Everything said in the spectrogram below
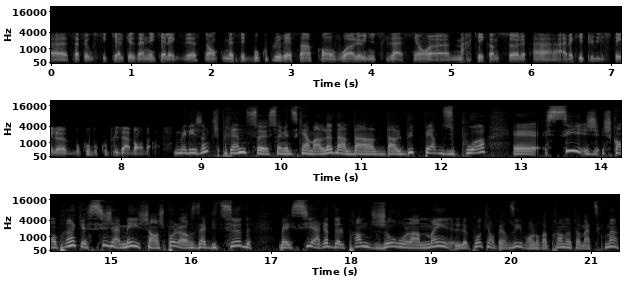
euh, ça fait aussi quelques années qu'elle existe. Donc, mais c'est beaucoup plus récent qu'on voit une utilisation euh, marquée comme ça, avec les publicités beaucoup, beaucoup plus abondantes. Mais les gens qui prennent ce, médicament-là dans, dans, le but de perdre du poids, si je, comprends que si jamais ils changent pas leurs habitudes, ben s'ils arrêtent de le prendre du jour au lendemain, le poids qu'ils ont perdu, ils vont le reprendre automatiquement.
